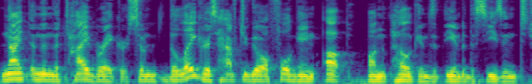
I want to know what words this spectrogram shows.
ninth and then the tiebreaker. So the Lakers have to go a full game up on the Pelicans at the end of the season t-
